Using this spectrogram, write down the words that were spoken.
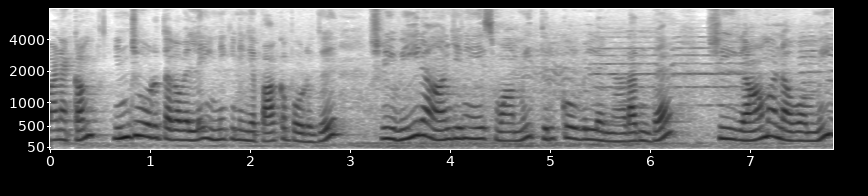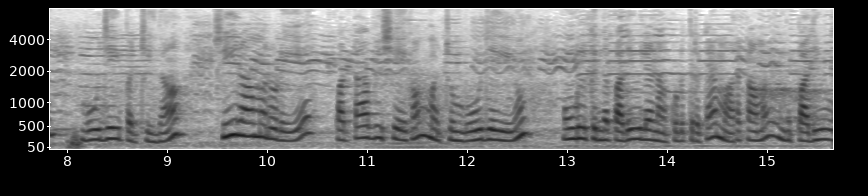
வணக்கம். இன்று ஒரு தகவலில் இன்றைக்கி நீங்கள் பார்க்க போகிறது ஸ்ரீ வீர ஆஞ்சநேய சுவாமி திருக்கோவிலில் நடந்த ஸ்ரீ ராம நவமி பூஜை பற்றி தான் ஸ்ரீராமருடைய பட்டாபிஷேகம் மற்றும் பூஜையும் உங்களுக்கு இந்த பதிவில் நான் கொடுத்துருக்கேன். மறக்காமல் இந்த பதிவு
